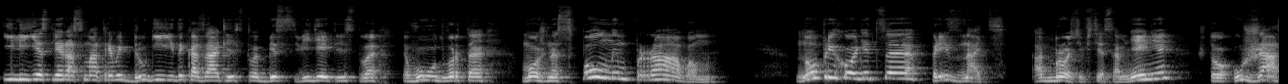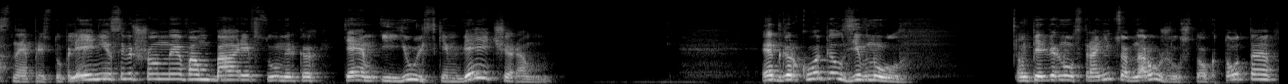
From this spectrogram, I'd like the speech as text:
или если рассматривать другие доказательства без свидетельства Вудворда, можно с полным правом но приходится признать, отбросив все сомнения, что ужасное преступление, совершенное в амбаре в сумерках тем июльским вечером... Эдгар Копел зевнул. Он перевернул страницу и обнаружил, что кто-то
